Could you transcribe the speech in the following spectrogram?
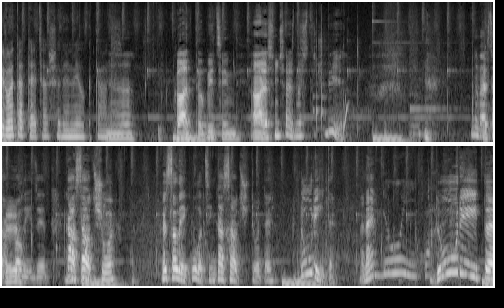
Rota atteicās šodien vilkt tādu. Jā. Kāda tev bija cimdi? Ah, es viņus aiznesu, taču bija. Nu, vecāki palīdziet. Kā sauc šo? Kas saliek kulaciņu? Kā sauc šo te? Dūrīte. vai Ne? Dūrīte. Dūrīte.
